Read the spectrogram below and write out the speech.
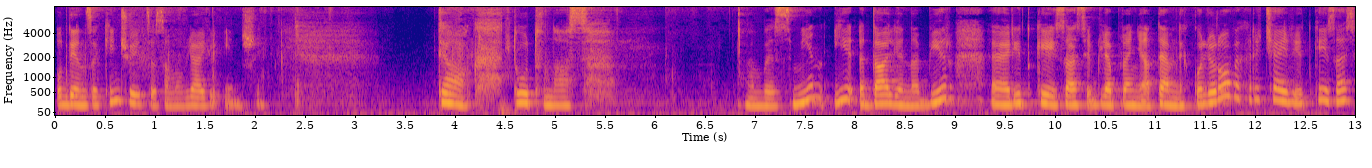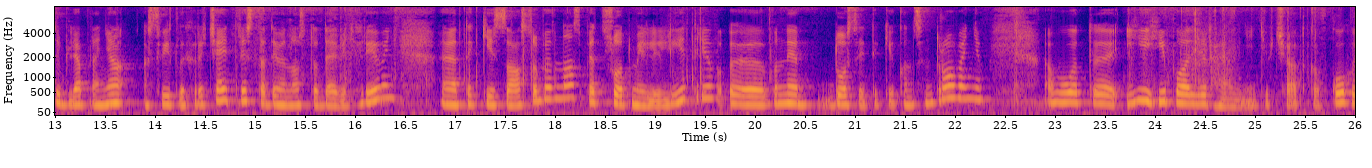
Один закінчується, замовляю інший. Так, тут в нас без змін. І далі набір. Е, Рідкий засіб для прання темних кольорових речей, рідкий засіб для прання світлих речей 399 гривень. Е, Такі засоби в нас 500 мл. Вони досить такі концентровані. От, е, і гіпоалергенні дівчатка. В кого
